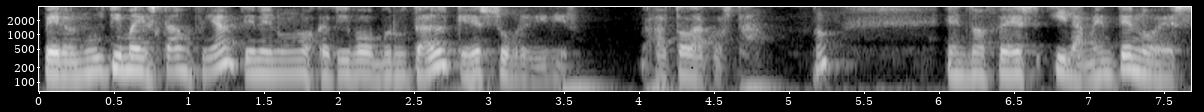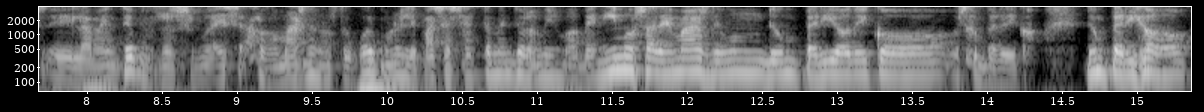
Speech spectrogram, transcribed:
pero en última instancia tienen un objetivo brutal que es sobrevivir a toda costa. Entonces, y la mente no es, eh, la mente pues es, algo más de nuestro cuerpo, ¿no? Le pasa exactamente lo mismo. Venimos además de un, de un periódico, o sea, un periódico, de un periodo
